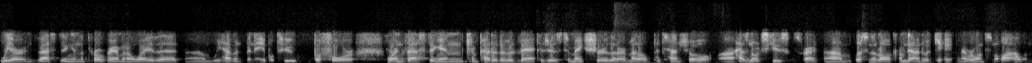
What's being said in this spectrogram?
we are investing in the program in a way that um, we haven't been able to before. We're investing in competitive advantages to make sure that our medal potential uh, has no excuses. Right? Um, listen, it all come down to a game every once in a while, and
